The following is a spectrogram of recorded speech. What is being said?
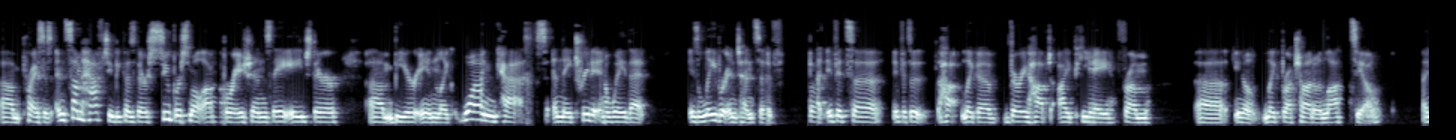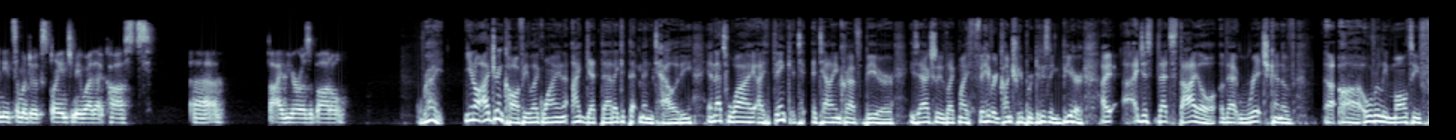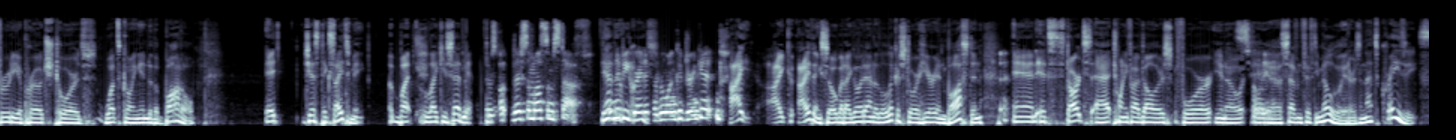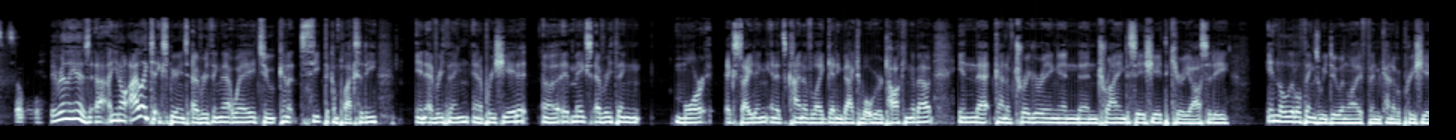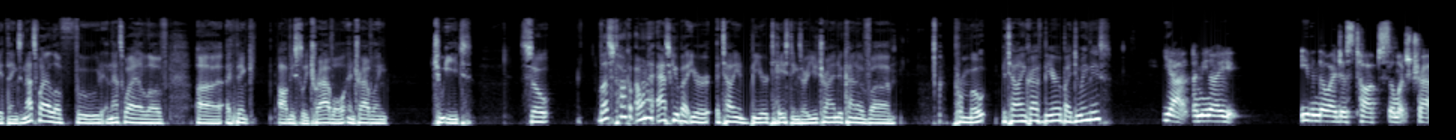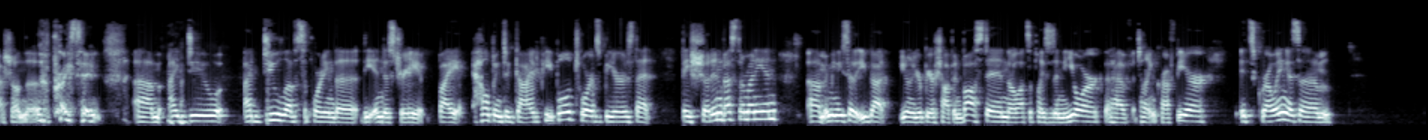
um, prices, and some have to because they're super small operations. They age their um, beer in like wine casks, and they treat it in a way that is labor intensive. But if it's a if it's a hop, like a very hopped IPA from uh, you know Lake Bracciano in Lazio, I need someone to explain to me why that costs uh, five euros a bottle. Right. You know, I drink coffee like wine. I get that. I get that mentality. And that's why I think it Italian craft beer is actually like my favorite country producing beer. I, I just, that style, that rich kind of uh, uh, overly malty, fruity approach towards what's going into the bottle, it just excites me. But like you said, yeah, there's uh, there's some awesome stuff. Yeah, Wouldn't it be great is. if everyone could drink it? I, I, I think so, but I go down to the liquor store here in Boston, and it starts at twenty five dollars for you know a, uh, seven fifty milliliters, and that's crazy. Silly. It really is. Uh, you know, I like to experience everything that way to kind of seek the complexity in everything and appreciate it. Uh, it makes everything more exciting and it's kind of like getting back to what we were talking about in that kind of triggering and then trying to satiate the curiosity in the little things we do in life and kind of appreciate things. And that's why I love food and that's why I love uh, I think obviously travel and traveling to eat. So let's talk I want to ask you about your Italian beer tastings. Are you trying to kind of uh, promote Italian craft beer by doing these? Yeah I mean I even though I just talked so much trash on the pricing, um, I do I do love supporting the the industry by helping to guide people towards beers that they should invest their money in. Um, I mean, you said that you've got you know your beer shop in Boston. There are lots of places in New York that have Italian craft beer. It's growing as um,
